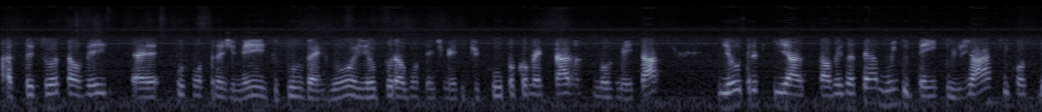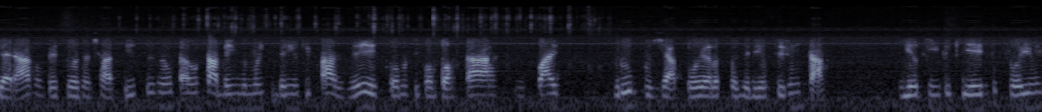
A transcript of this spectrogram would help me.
as pessoas talvez é, por constrangimento, por vergonha ou por algum sentimento de culpa começaram a se movimentar e outras que talvez até há muito tempo já se consideravam pessoas antirracistas não estavam sabendo muito bem o que fazer, como se comportar, quais grupos de apoio elas poderiam se juntar. E eu sinto que esse foi um,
